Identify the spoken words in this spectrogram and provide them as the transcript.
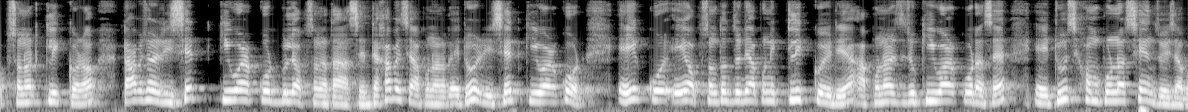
অপশ্যনত ক্লিক কৰক। তাৰপিছত ৰিছেট কিউ আৰ ক'ড বুলি অপশ্যন এটা আছে। দেখা পাইছে আপোনালোকে এইটো? ৰিছেট কিউ আৰ ক'ড এই এই অপশ্যনটোত যদি আপুনি ক্লিক কৰি দিয়ে আপোনাৰ যিটো কিউ আৰ ক'ড আছে এইটো সম্পূৰ্ণ চেঞ্জ হৈ যাব।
